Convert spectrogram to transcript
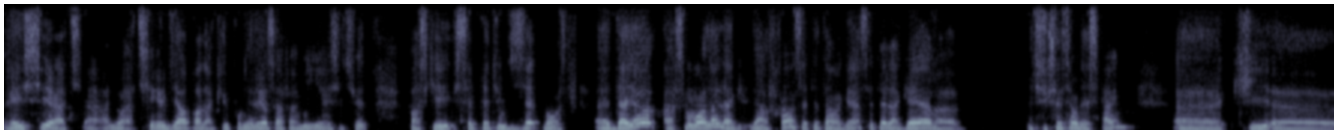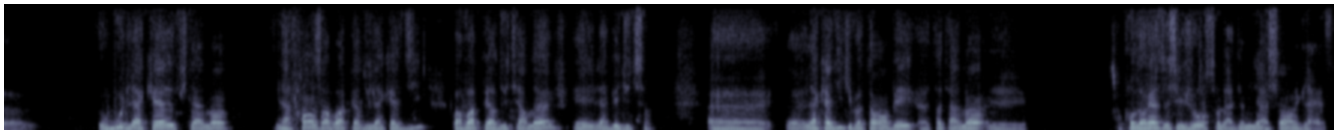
réussir à, tirer le diable par la queue pour nourrir sa famille, et ainsi de suite, parce que c'était une disette monstre. Euh, d'ailleurs, à ce moment-là, la, France était en guerre. C'était la guerre euh, de succession d'Espagne, euh, qui, au bout de laquelle, finalement, la France va avoir perdu l'Acadie, va avoir perdu Terre-Neuve et la baie du Tson. L'Acadie qui va tomber totalement pour le reste de ses jours sur la domination anglaise.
